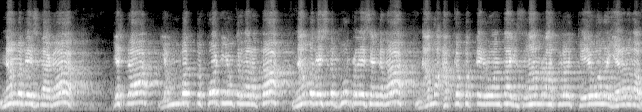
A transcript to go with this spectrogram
ನಮ್ಮ ದೇಶದಾಗ ಎಷ್ಟ? ಎಂಬತ್ತು ಕೋಟಿ ಯುವಕರದಾರತ್ತ ನಮ್ಮ ದೇಶದ ಭೂ ಪ್ರದೇಶ ಹೆಂಗದ? ನಮ್ಮ ಅಕ್ಕಪಕ್ಕ ಇರುವಂತ ಇಸ್ಲಾಂ ರಾಷ್ಟ್ರಗಳು ಕೇವಲ ಎರಡದಾವ.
